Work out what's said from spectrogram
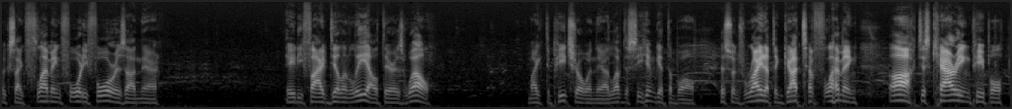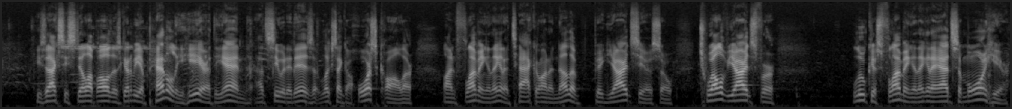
Looks like Fleming 44 is on there. 85 Dylan Lee out there as well. Mike DePietro in there. I'd love to see him get the ball. This one's right up the gut to Fleming. Oh, just carrying people. He's actually still up. Oh, there's going to be a penalty here at the end. Let's see what it is. It looks like a horse collar on Fleming, and they're going to tack on another big yards here. So 12 yards for Lucas Fleming, and they're going to add some more here.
